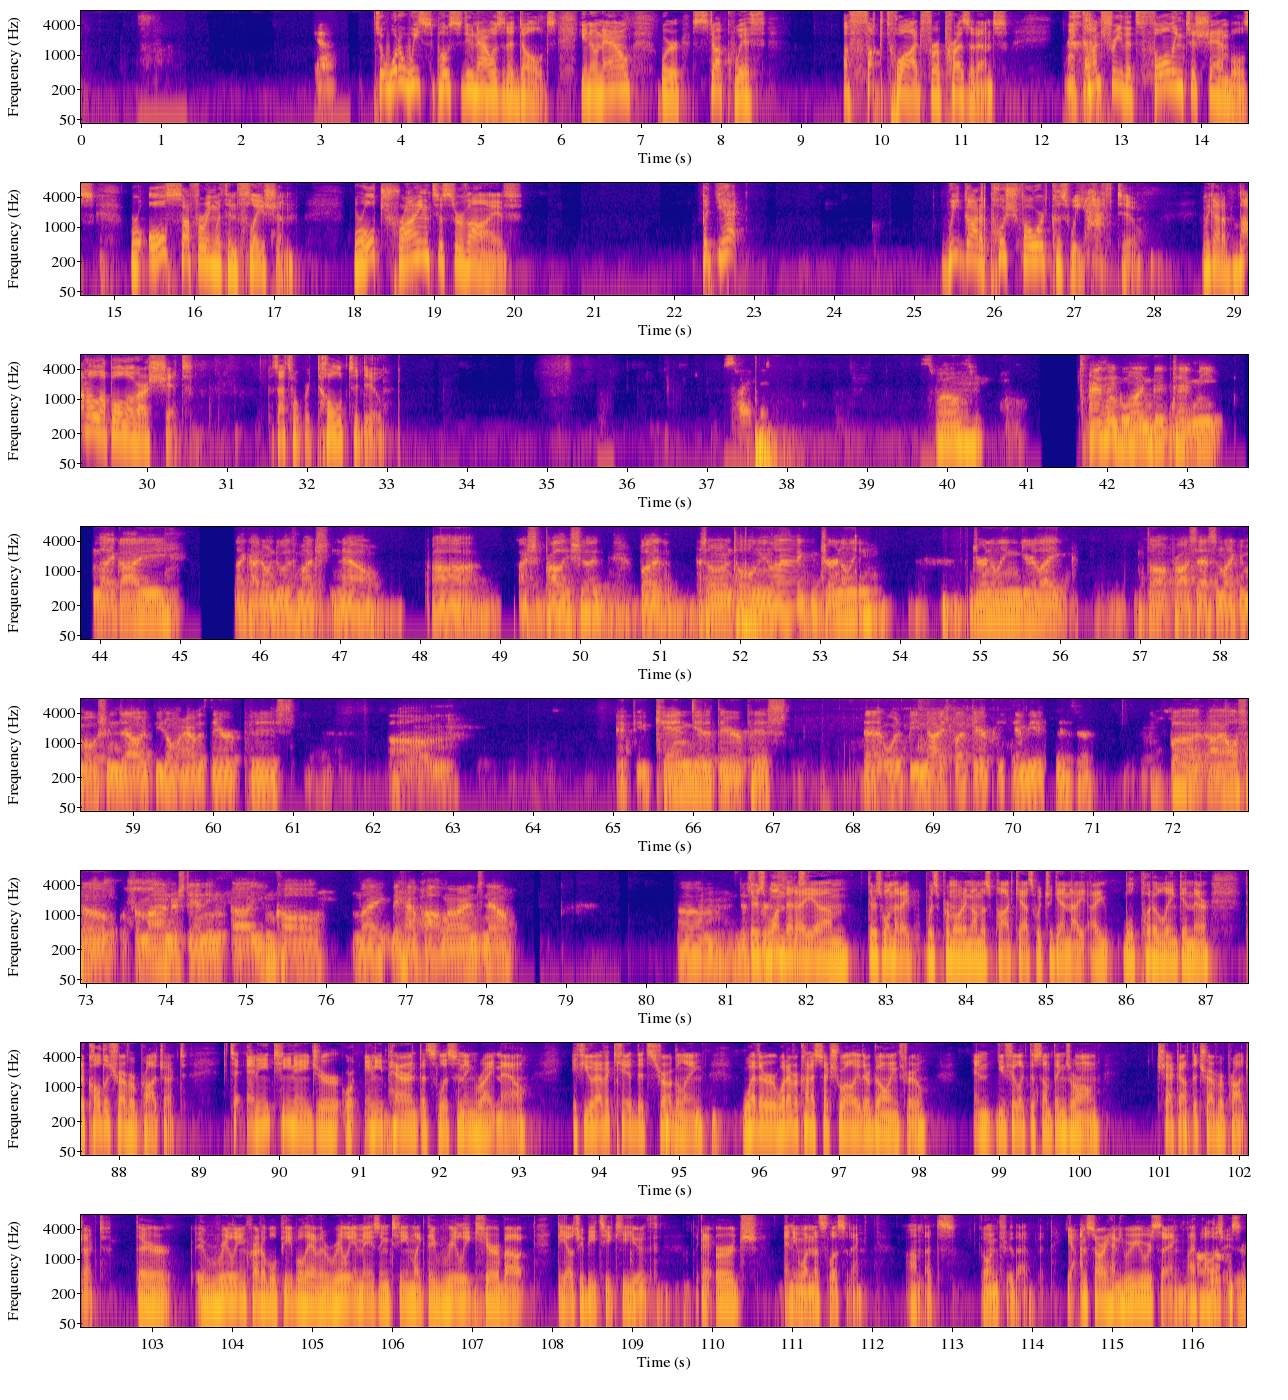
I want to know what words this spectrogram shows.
Yeah. So what are we supposed to do now as an adult? You know, now we're stuck with a fucktwad for a president, a country that's falling to shambles. We're all suffering with inflation. We're all trying to survive. But yet, we gotta push forward because we have to. And we gotta bottle up all of our shit. Because that's what we're told to do. Sorry. Well, I think one good technique, like I, like I don't do as much now. Uh, I should probably should, but someone told me like journaling, journaling your like thought process and like emotions out if you don't have a therapist. Um, if you can get a therapist, that would be nice, but therapy can be expensive. But I also, from my understanding, uh, you can call like they have hotlines now. Um, There's one that I um there's one that I was promoting on this podcast, which again I, I will put a link in there. They're called the Trevor Project. To any teenager or any parent that's listening right now, if you have a kid that's struggling, whether whatever kind of sexuality they're going through, and you feel like there's something's wrong, check out the Trevor Project. They're really incredible people. They have a really amazing team. Like they really care about the LGBTQ youth. Like I urge anyone that's listening, um, that's going through that. But yeah, I'm sorry, Henny. What you were saying? My apologies.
